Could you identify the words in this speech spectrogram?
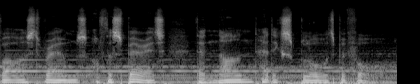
vast realms of the spirit that none had explored before.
